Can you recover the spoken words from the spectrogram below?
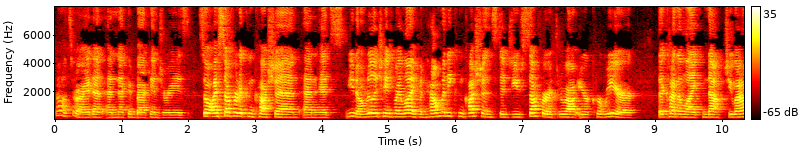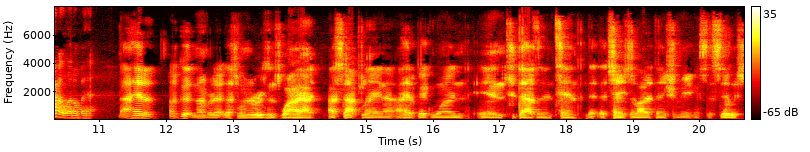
No, that's all right. And, and, neck and back injuries. So I suffered a concussion, and it's you know really changed my life. And how many concussions did you suffer throughout your career that kind of like knocked you out a little bit? I had a, a good number. That, that's one of the reasons why I, I stopped playing. I, I had a big one in 2010 that, that changed a lot of things for me against the Steelers.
